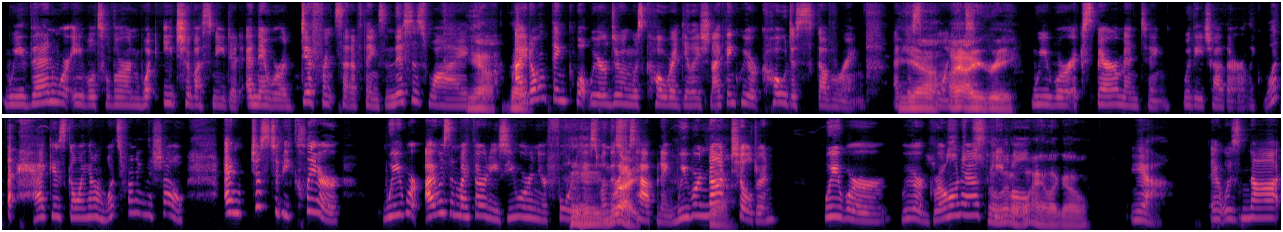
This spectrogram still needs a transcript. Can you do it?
we then were able to learn what each of us needed, and they were a different set of things. And this is why Yeah, I don't think what we were doing was co-regulation. I think we were co-discovering at this yeah, point. I, I agree. we were experimenting with each other. Like, what the heck is going on? What's running the show? And just to be clear, we were I was in my 30s, you were in your 40s when this was happening. We were not Yeah. children. We were we were grown ass people a little while ago. Yeah. It was not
